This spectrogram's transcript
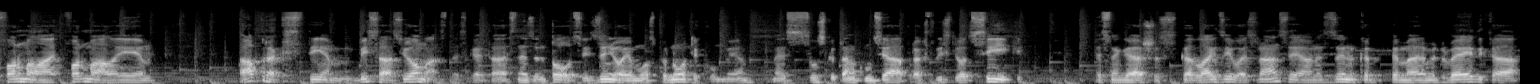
formālajiem aprakstiem visās jomās, tā skaitā, nezinu, policijas ziņojumos par notikumiem. Mēs uzskatām, ka mums jāapraksta viss ļoti sīki. Es vienkārši kādu laiku dzīvojis Francijā, un es zinu, ka, piemēram, ir veidi, kā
